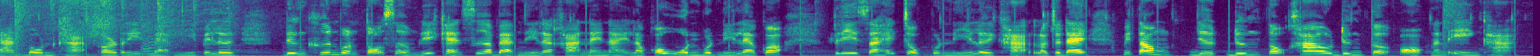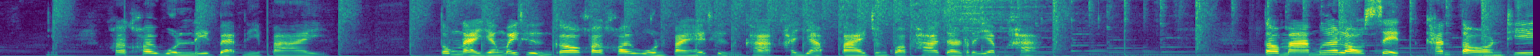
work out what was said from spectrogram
ด้านบนค่ะ ก็รีดแบบนี้ไปเลย ดึงขึ้นบนโต๊ะเสริมรีดแขนเสื้อแบบนี้แหละค่ะไหนๆเราก็วนบนนี้แล้วก็รีดซะให้จบบนนี้เลยค่ะ เราจะได้ไม่ต้องดึงโต๊ะเข้าดึงโต๊ะออกนั่นเองค่ะ ค่อยๆวนรีดแบบนี้ไป ตรงไหนยังไม่ถึงก็ค่อยๆวนไปให้ถึงค่ะ ขยับไปจนกว่าผ้าจะเรียบค่ะ ต่อมาเมื่อเราเสร็จขั้นตอนที่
